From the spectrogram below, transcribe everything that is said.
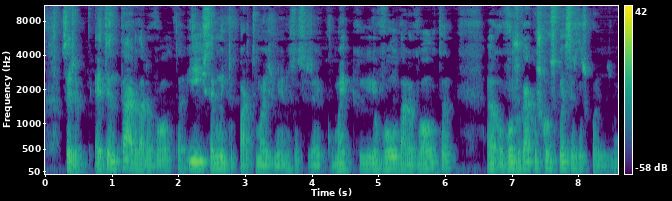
ou seja, é tentar dar a volta, e isto é muito parte mais menos, ou seja, é como é que eu vou dar a volta, ou vou jogar com as consequências das coisas, não é?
